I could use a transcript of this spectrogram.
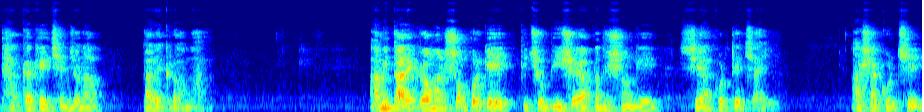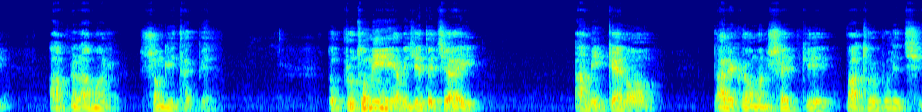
ধাক্কা খেয়েছেন জনাব তারেক রহমান। আমি তারেক রহমান সম্পর্কে কিছু বিষয় আপনাদের সঙ্গে শেয়ার করতে চাই। আশা করছি আপনারা আমার সঙ্গেই থাকবেন। তো প্রথমেই আমি যেতে চাই, আমি কেন তারেক রহমান সাহেবকে পাথর বলেছি?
